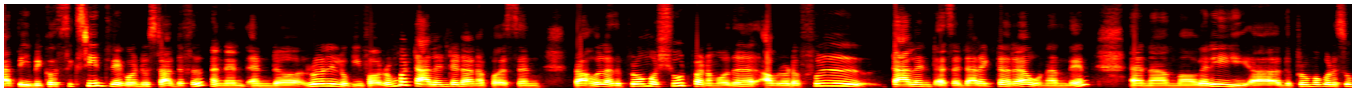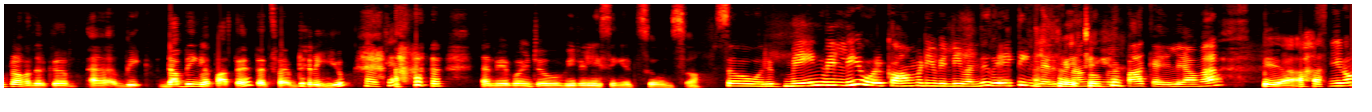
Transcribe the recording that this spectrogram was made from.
Happy because 16th we are going to start the film and and, and uh, really looking for ரொம்ப டேலண்டடான பர்சன் ராகுல் அது ப்ரோமோ ஷூட் பண்ணும்போது அவரோட ஃபுல் டேலண்ட் as a டைரக்டரை உணர்ந்தேன். அண்ட் ஐம் வெரி அந்த ப்ரோமோ கூட சூப்பராக வந்திருக்கு. டப்பிங்கில் பார்த்தேன். That's I'm telling you and we are going to be releasing it soon so. So ஒரு மெயின் வில்லி ஒரு காமெடி வில்லி வந்து வெயிட்டிங்ல இருக்கு. உங்களை பார்க்க இல்லையா மேம் யூனோ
